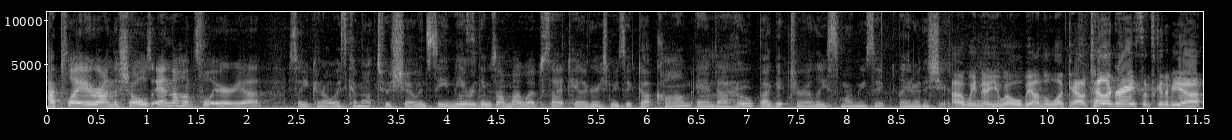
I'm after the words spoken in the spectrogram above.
I play around the Shoals and the Huntsville area, so you can always come out to a show and see me. Everything's on my website, taylorgracemusic.com, and I hope I get to release more music later this year. Uh, we know you will. We'll be on the lookout. Taylor Grace, it's going to be a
